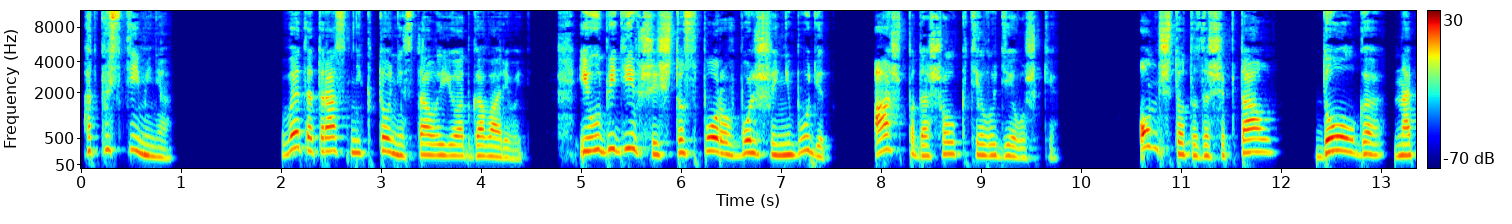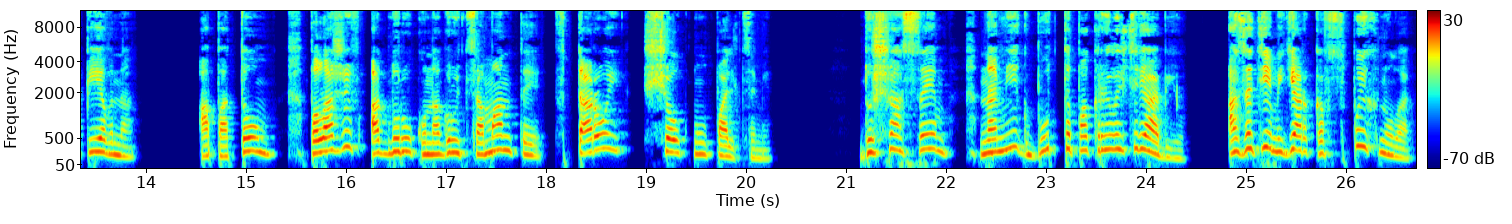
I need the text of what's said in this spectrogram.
Отпусти меня!» В этот раз никто не стал ее отговаривать. И, убедившись, что споров больше не будет, Аш подошел к телу девушки. Он что-то зашептал, долго, напевно, а потом, положив одну руку на грудь Саманты, второй щелкнул пальцами. Душа Сэм на миг будто покрылась рябью, а затем ярко вспыхнула,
